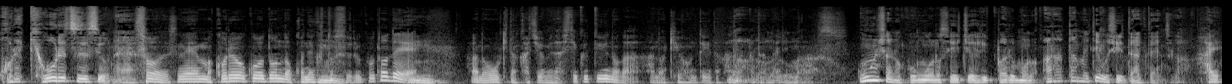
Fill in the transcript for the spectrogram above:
これ、強烈ですよね。そうですね、まあ、これをこうどんどんコネクトすることで、うん。うん、あの大きな価値を目指していくというのが、あの基本的な考え方になります。御社の今後の成長を引っ張るもの、改めて教えていただきたいんですが。はい。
